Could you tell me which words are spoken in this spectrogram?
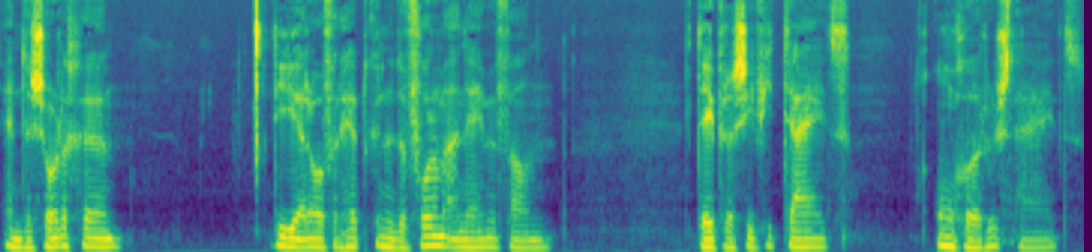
En de zorgen die je erover hebt kunnen de vorm aannemen van depressiviteit, ongerustheid,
